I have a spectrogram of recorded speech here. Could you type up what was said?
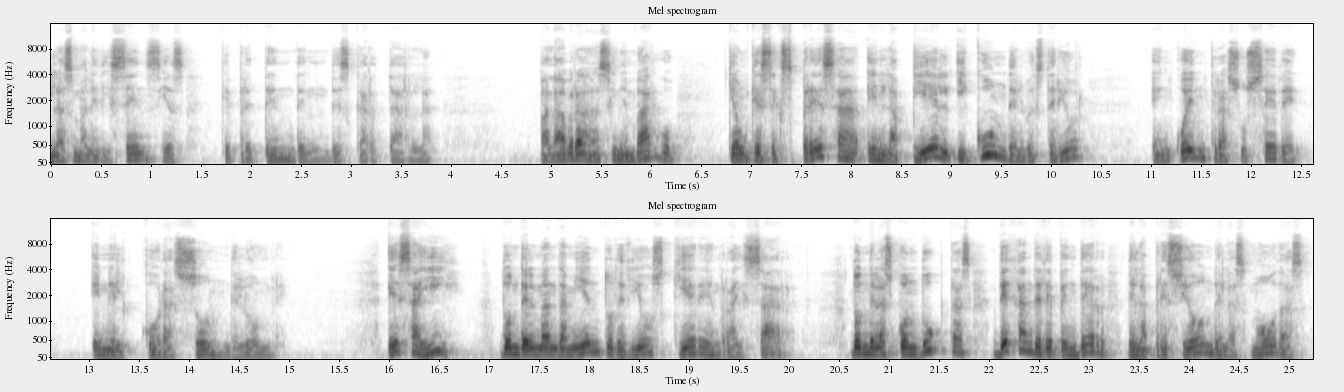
las maledicencias que pretenden descartarla. Palabra, sin embargo, que aunque se expresa en la piel y cunde en lo exterior, encuentra su sede en el corazón del hombre. Es ahí donde el mandamiento de Dios quiere enraizar donde las conductas dejan de depender de la presión de las modas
